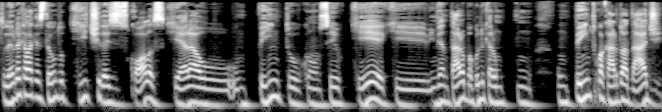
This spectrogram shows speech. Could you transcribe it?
Tu lembra aquela questão do kit das escolas, que era o, um pinto com não sei o quê, que inventaram o bagulho que era um, um, um pinto com a cara do Haddad?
